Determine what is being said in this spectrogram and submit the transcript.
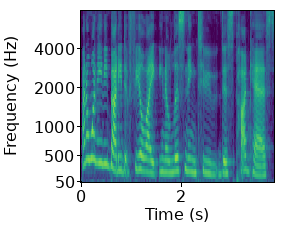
I don't want anybody to feel like, you know, listening to this podcast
